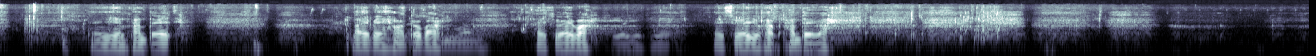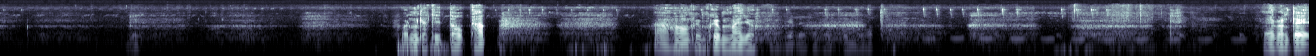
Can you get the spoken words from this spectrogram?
ๆใจเย็นพันเตยไล่ไปหอดตัวปลาใส่สวยบ่สวยอยู่เนี่ยใส่สวยอยู่ครับพันเตยว่าฝนกะติตกครับฟ้าห้องคึมๆมาอยู่ เฮ้ยพันเตะ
